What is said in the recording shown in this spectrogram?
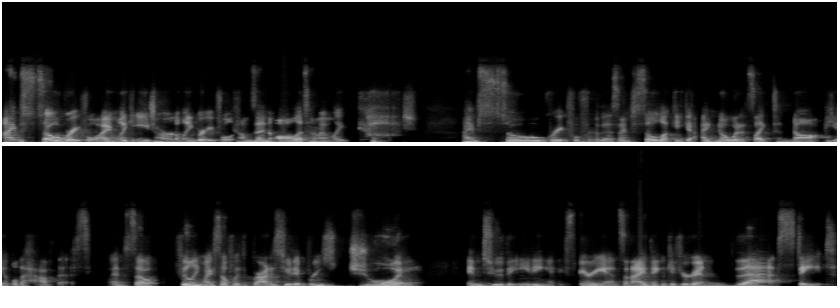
I'm so grateful. I'm like eternally grateful. It comes in all the time. I'm like, gosh, I'm so grateful for this. I'm so lucky. I know what it's like to not be able to have this. And so filling myself with gratitude, it brings joy into the mm-hmm. eating experience. And I think if you're in that state,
